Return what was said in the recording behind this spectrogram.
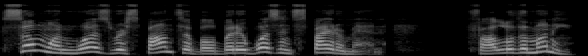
Someone was responsible, but it wasn't Spider Man. Follow the money.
